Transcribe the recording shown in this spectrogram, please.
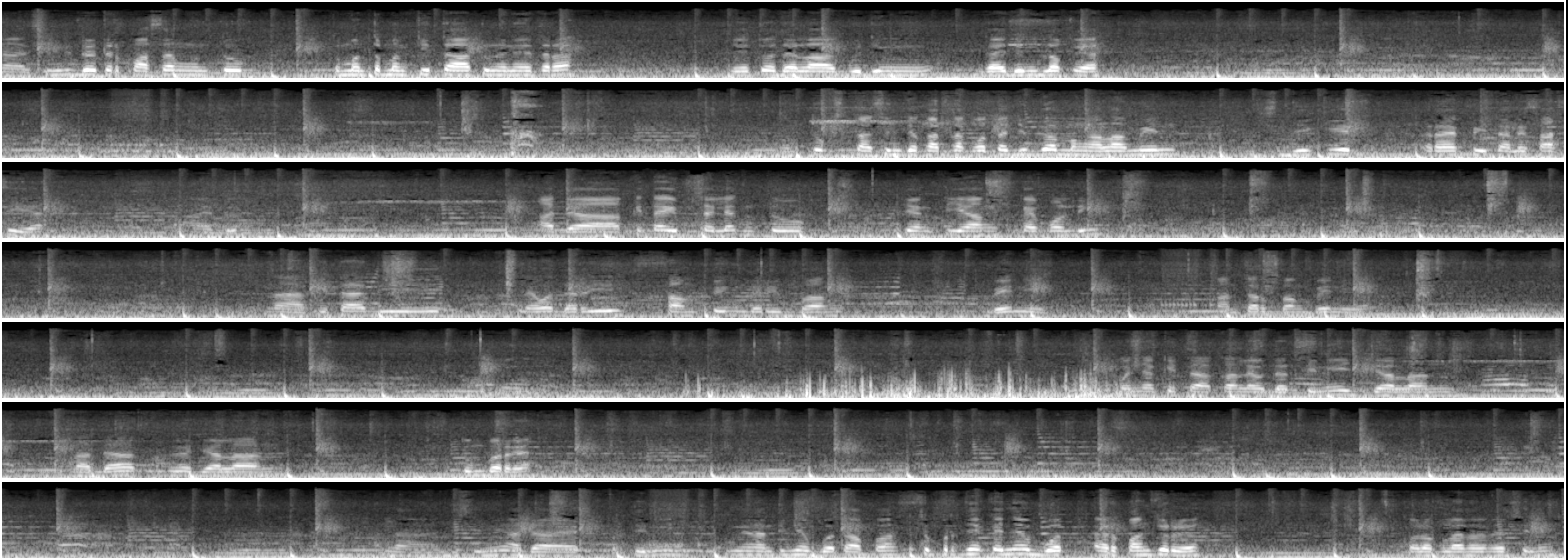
Nah, sini sudah terpasang untuk teman-teman kita tunanetra yaitu adalah guiding guiding block ya. Untuk stasiun Jakarta Kota juga mengalami sedikit revitalisasi ya. Nah, itu. Ada kita bisa lihat untuk tiang-tiang scaffolding. Nah, kita di lewat dari samping dari Bank Beni. Kantor Bank Beni ya. Pokoknya kita akan lewat dari sini jalan Lada ke jalan Tumber ya. Seperti ini. Ini nantinya buat apa? Sepertinya kayaknya buat air pancur ya. Kalau kelihatan dari sini.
